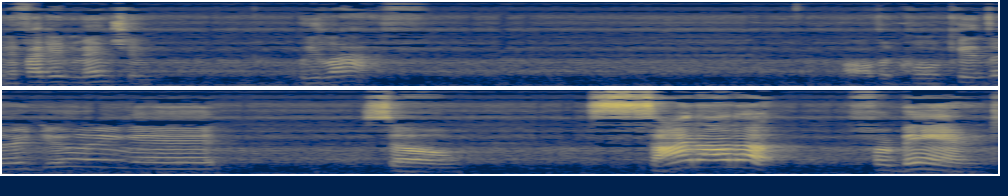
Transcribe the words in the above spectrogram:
And if I didn't mention, we laugh. All the cool kids are doing it. So sign on up for band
